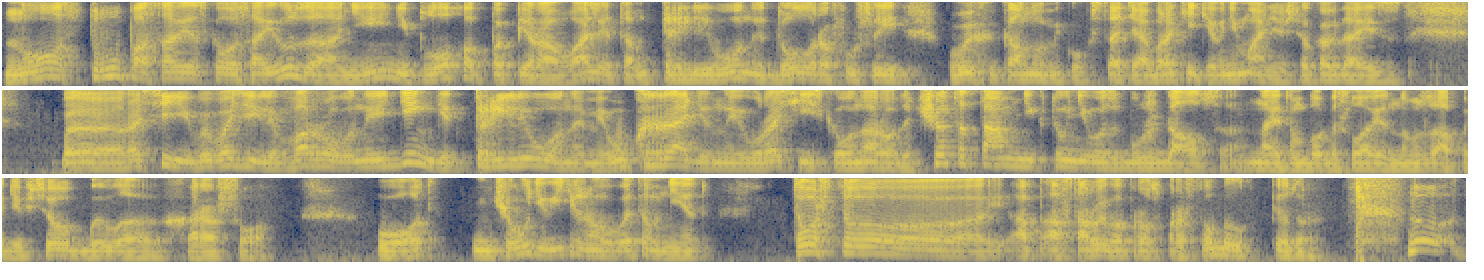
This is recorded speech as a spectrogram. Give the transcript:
Но с трупа Советского Союза они неплохо попировали, там триллионы долларов ушли в их экономику. Кстати, обратите внимание, что когда из России вывозили ворованные деньги триллионами, украденные у российского народа, что-то там никто не возбуждался на этом благословенном Западе. Все было хорошо. Вот. Ничего удивительного в этом нет. То, что... А, а второй вопрос про что был, Петр? Ну,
